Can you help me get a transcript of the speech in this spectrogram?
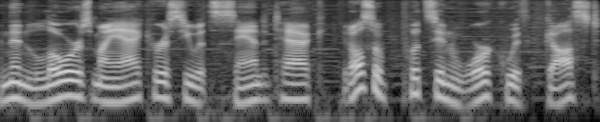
and then lowers my accuracy with Sand Attack. It also puts in work with Gust,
